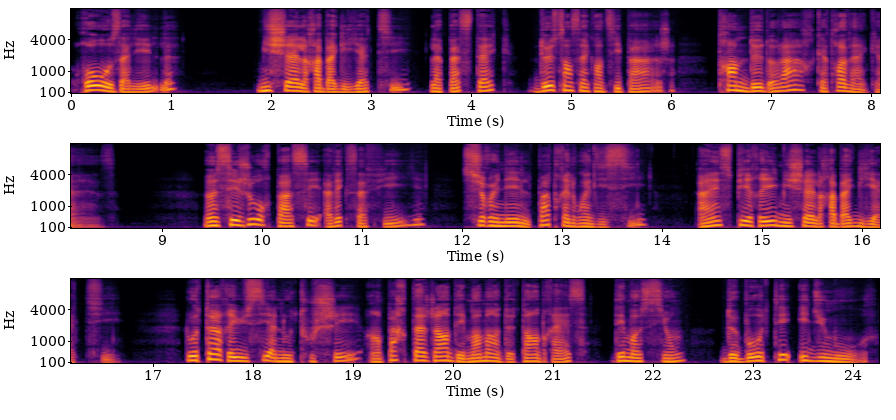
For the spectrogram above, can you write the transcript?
Rose à Lille. Michel Rabagliati, La Pastèque, 256 pages, 32,95 Un séjour passé avec sa fille, sur une île pas très loin d'ici, a inspiré Michel Rabagliati l'auteur réussit à nous toucher en partageant des moments de tendresse, d'émotion, de beauté et d'humour.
